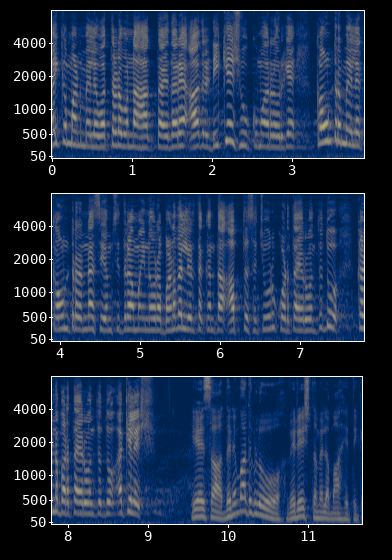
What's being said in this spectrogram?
ಹೈಕಮಾಂಡ್ ಮೇಲೆ ಒತ್ತಡವನ್ನು ಹಾಕ್ತಾ ಇದ್ದಾರೆ. ಆದರೆ ಡಿ ಕೆ ಶಿವಕುಮಾರ್ ಅವರಿಗೆ ಕೌಂಟರ್ ಮೇಲೆ ಕೌಂಟರನ್ನು ಸಿ ಎಂ ಸಿದ್ದರಾಮಯ್ಯನವರ ಬಣದಲ್ಲಿರ್ತಕ್ಕಂಥ ಆಪ್ತ ಸಚಿವರು ಕೊಡ್ತಾ ಇರುವಂಥದ್ದು, ಕಂಡು ಬರ್ತಾ ಇರುವಂಥದ್ದು. ಅಖಿಲೇಶ್. ಎಸ್ ಧನ್ಯವಾದಗಳು ವೀರೇಶ್ ತಮ್ಮೆಲ್ಲ ಮಾಹಿತಿಗೆ.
